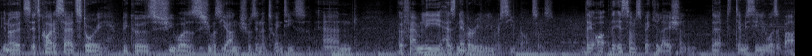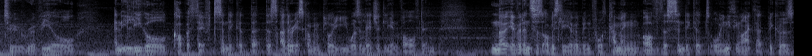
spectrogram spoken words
You know, it's it's quite a sad story because she was she was young, she was in her twenties, and her family has never really received answers. There are there is some speculation that Tembisile was about to reveal an illegal copper theft syndicate that this other ESCOM employee was allegedly involved in. No evidence has obviously ever been forthcoming of this syndicate or anything like that because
